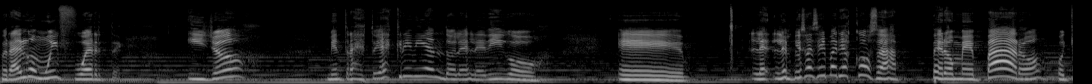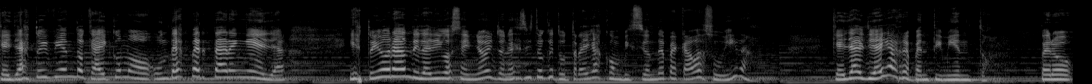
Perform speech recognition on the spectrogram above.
pero algo muy fuerte. Y yo, mientras estoy escribiéndole, le digo, eh, le, le empiezo a decir varias cosas, pero me paro porque ya estoy viendo que hay como un despertar en ella. Y estoy orando y le digo, Señor, yo necesito que tú traigas convicción de pecado a su vida. Que ella llegue a arrepentimiento. Pero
